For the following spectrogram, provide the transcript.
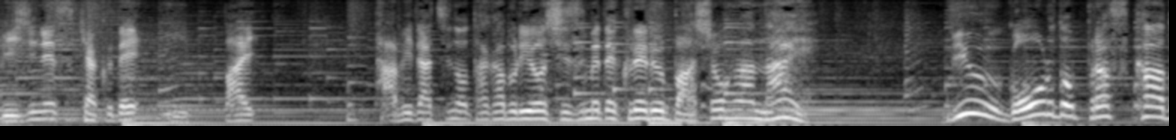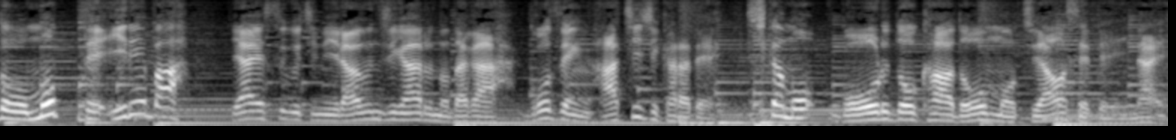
ビジネス客でいっぱい。旅立ちの高ぶりを沈めてくれる場所がない。ビューゴールドプラスカードを持っていれば八重洲口にラウンジがあるのだが午前8時からでしかもゴールドカードを持ち合わせていない。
